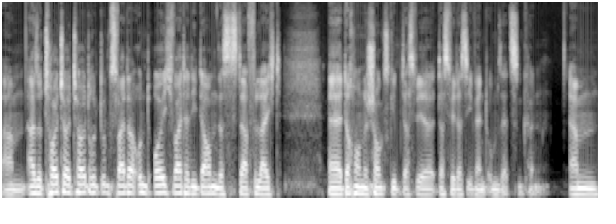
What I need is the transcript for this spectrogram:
Ähm, also toi toi toi drückt uns weiter und euch weiter die Daumen, dass es da vielleicht äh, doch noch eine Chance gibt, dass wir, dass wir das Event umsetzen können. Ähm,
